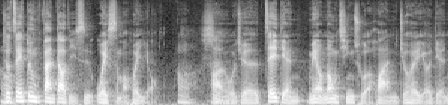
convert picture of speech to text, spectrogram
嗯、就这顿饭到底是为什么会有？哦，是啊，我觉得这一点没有弄清楚的话，你就会有点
